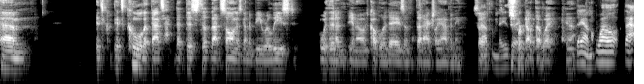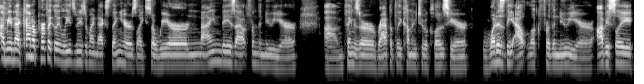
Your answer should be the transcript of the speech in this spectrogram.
um, it's it's cool that that's that this that song is going to be released within a you know a couple of days of that actually happening. So That's it just worked out that way. Yeah. Damn. Well, that, I mean, that kind of perfectly leads me to my next thing here is like, so we're nine days out from the new year. Um, things are rapidly coming to a close here. What is the outlook for the new year? Obviously,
